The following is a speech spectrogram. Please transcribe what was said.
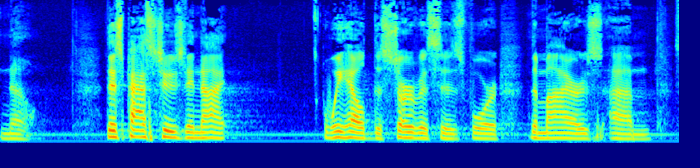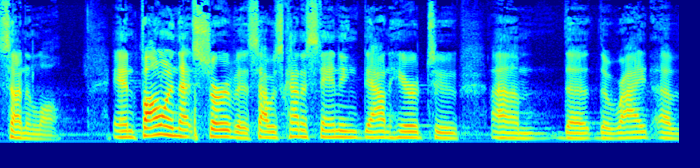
known. This past Tuesday night, we held the services for the Myers um, son in law. And following that service, I was kind of standing down here to um, the, the right of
